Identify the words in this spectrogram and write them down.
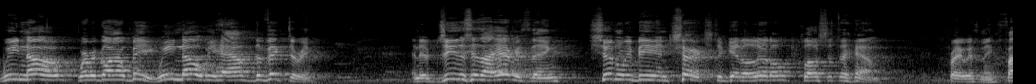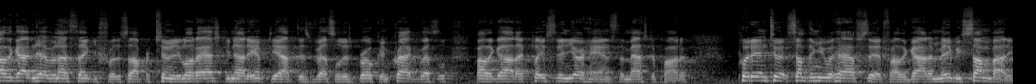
we know where we're going to be. We know we have the victory. And if Jesus is our everything, Shouldn't we be in church to get a little closer to Him? Pray with me. Father God in heaven, I thank you for this opportunity. Lord, I ask you now to empty out this vessel, this broken, cracked vessel. Father God, I place it in your hands, the master potter. Put into it something you would have said, Father God, and maybe somebody,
